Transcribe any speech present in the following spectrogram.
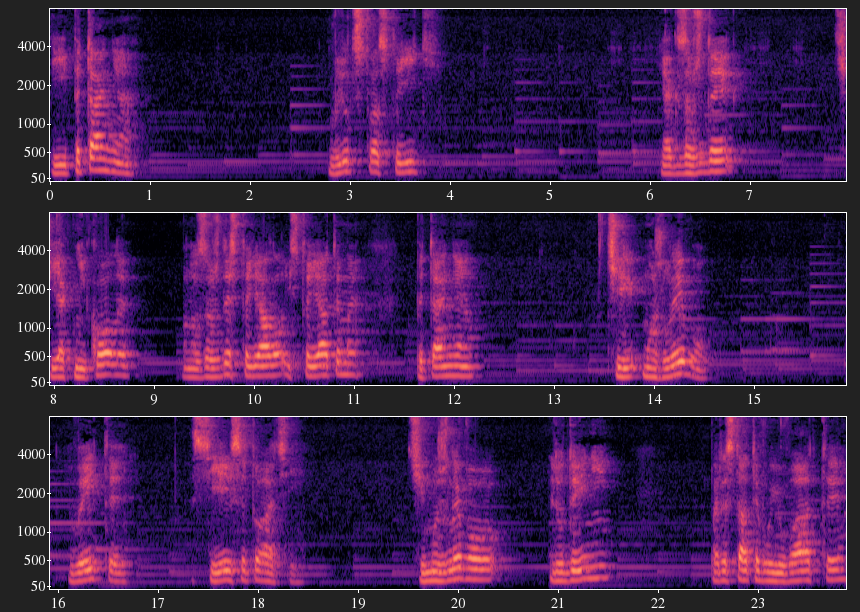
І питання в людства стоїть як завжди, чи як ніколи, воно завжди стояло і стоятиме питання, чи можливо вийти з цієї ситуації, чи можливо людині перестати воювати,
